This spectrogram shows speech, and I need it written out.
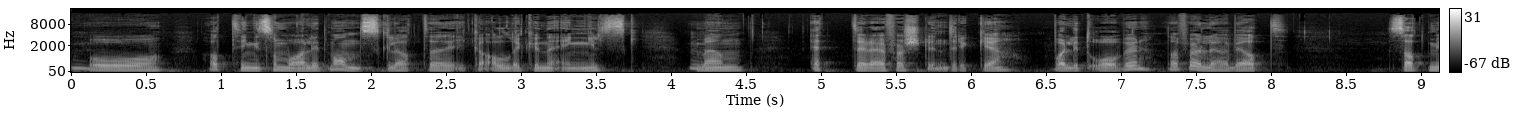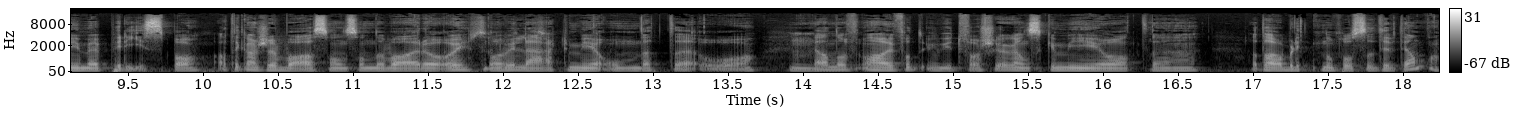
Mm. Og at ting som var litt vanskelig, at uh, ikke alle kunne engelsk. Mm. Men etter det førsteinntrykket var litt over, da føler jeg vi at satt mye mer pris på at det kanskje var sånn som det var. Og oi, nå har vi lært mye om dette, og Mm. ja, nå har vi fått utforska ganske mye, og at, eh, at det har blitt noe positivt igjen. da.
